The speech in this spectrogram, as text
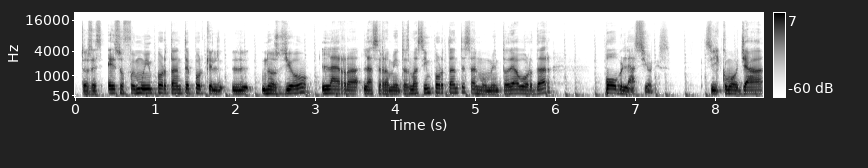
Entonces, eso fue muy importante porque nos dio las herramientas más importantes al momento de abordar poblaciones. ¿sí? Como ya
